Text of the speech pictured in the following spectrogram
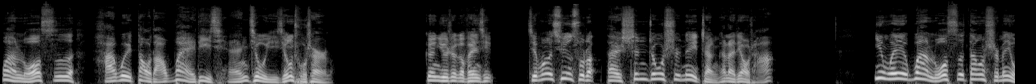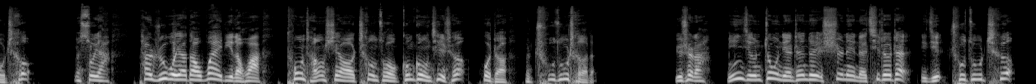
万罗斯还未到达外地前就已经出事了。根据这个分析。警方迅速的在深州市内展开了调查，因为万罗斯当时没有车，那所以啊，他如果要到外地的话，通常是要乘坐公共汽车或者出租车的。于是呢，民警重点针对市内的汽车站以及出租车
